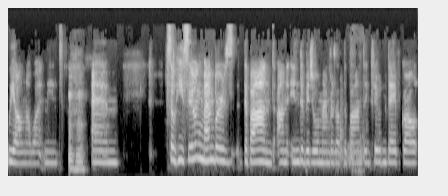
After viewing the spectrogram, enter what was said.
We all know what it means. hmm Um, so he's suing members, the band, and individual members of the band, including Dave Grohl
